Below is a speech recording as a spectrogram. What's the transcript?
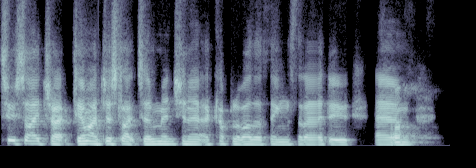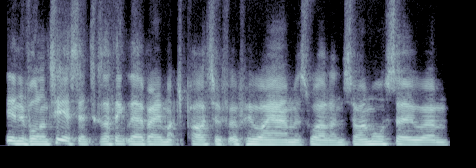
too sidetracked, Jim, I'd just like to mention a, a couple of other things that I do um, oh. in a volunteer sense because I think they're very much part of, of who I am as well. And so I'm also um,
